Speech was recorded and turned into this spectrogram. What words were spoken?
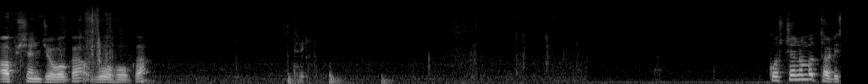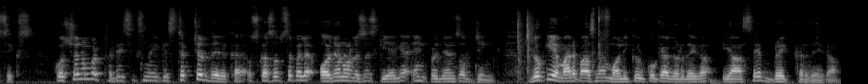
ऑप्शन जो होगा, वो होगा three question number 36 question number 36 में एक स्ट्रक्चर दे रखा है। उसका सबसे पहले ओजोनोलिसिस किया गया इन प्रेजेंस ऑफ़ जिंक जो कि हमारे पास में मॉलिक्यूल को क्या कर देगा? यहाँ से ब्रेक कर देगा।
